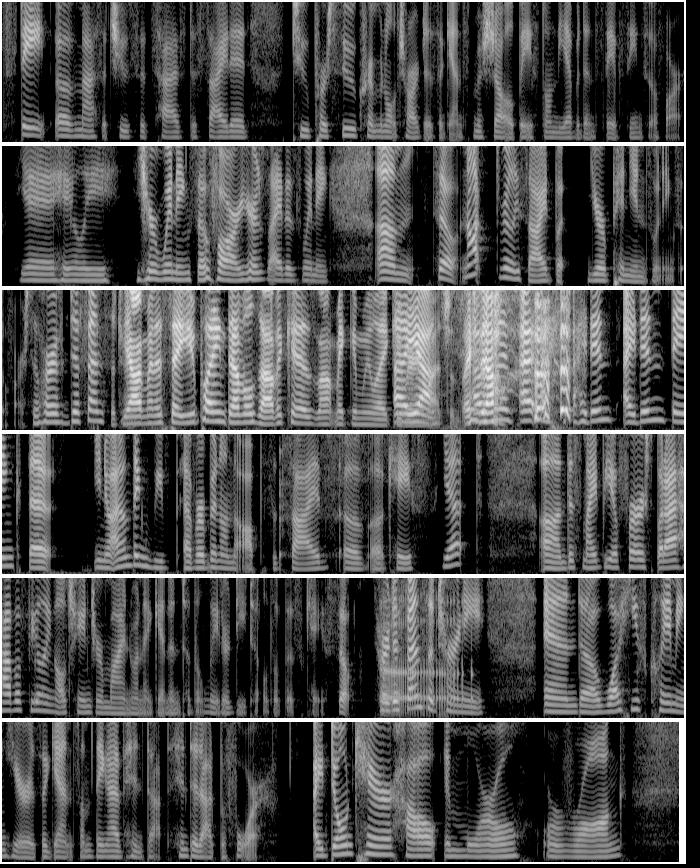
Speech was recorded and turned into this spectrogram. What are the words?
state of Massachusetts has decided to pursue criminal charges against Michelle based on the evidence they've seen so far. Yay, Haily. you're winning so far. Your side is winning. Um, so not really side, but your opinion's winning so far. So her defense attorney. Yeah, I'm gonna say you playing devil's advocate is not making me like you uh, very yeah. much. I, I, gonna, I, I didn't. I didn't think that. You know, I don't think we've ever been on the opposite sides of a case yet. Um, this might be a first, but I have a feeling I'll change your mind when I get into the later details of this case. So, her defense uh. attorney and uh, what he's claiming here is again something I've hint at, hinted at before. I don't care how immoral or wrong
